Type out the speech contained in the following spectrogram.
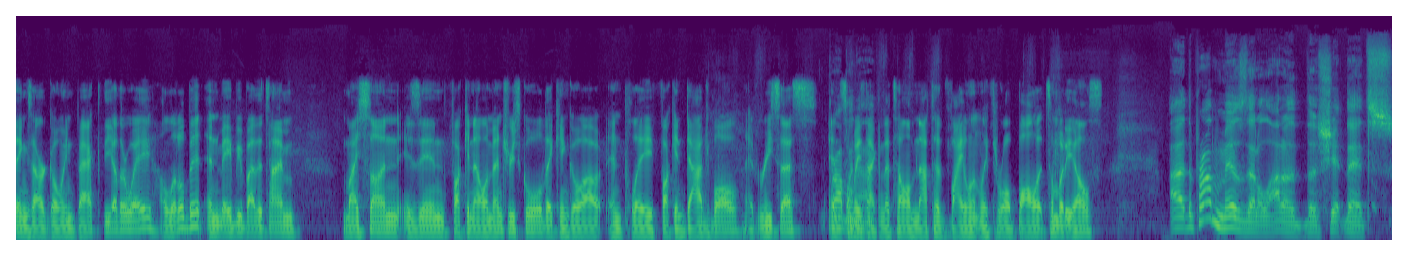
things are going back the other way a little bit, and maybe by the time my son is in fucking elementary school, they can go out and play fucking dodgeball at recess, and somebody's not. not, going to tell them not to violently throw a ball at somebody else. Uh, the problem is that a lot of the shit that's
